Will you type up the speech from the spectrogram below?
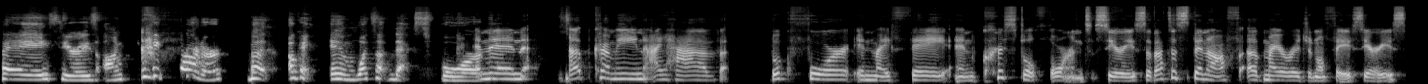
Fae series on Kickstarter. But okay, and what's up next for? And then Upcoming, I have book four in my Fae and Crystal Thorns series. So that's a spinoff of my original Fae series.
